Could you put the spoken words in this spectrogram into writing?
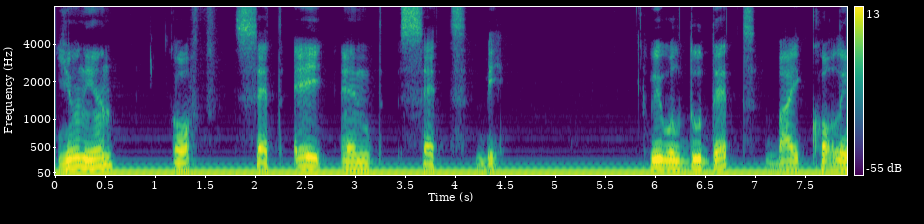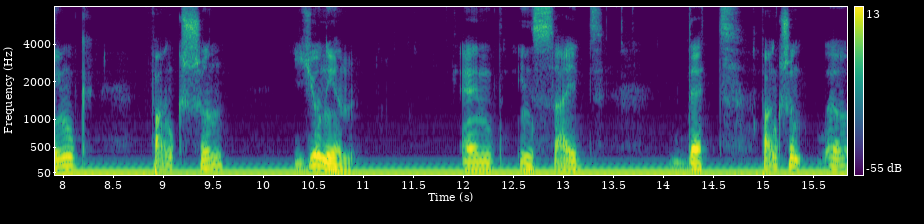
union of set A and set B. We will do that by calling function union and inside that function uh,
